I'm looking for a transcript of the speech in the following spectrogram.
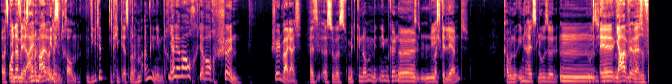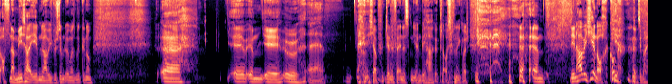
Aber es und klingt dann jetzt mit erstmal nach einem und angenehmen das, Traum. Wie bitte? Klingt erstmal nach einem angenehmen Traum. Ja, der war auch, der war auch schön. Schön war das. Hast, hast du was mitgenommen, mitnehmen können? Äh, hast du was gelernt? Kann man nur inhaltslose Äh, Losigkeit ja, also auf einer Metaebene habe ich bestimmt irgendwas mitgenommen. Äh, äh, ähm, äh, äh, äh. Ich habe Jennifer Aniston ihren BH geklaut. Nein, Quatsch. ähm, den habe ich hier noch. Guck. Hier, nehmen Sie mal.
